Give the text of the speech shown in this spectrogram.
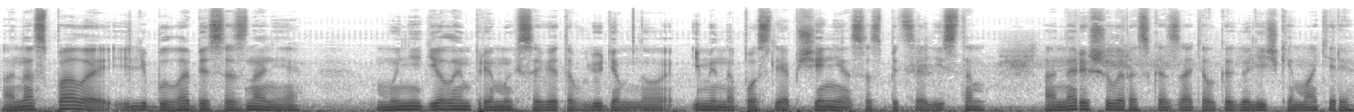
Она спала или была без сознания. Мы не делаем прямых советов людям, но именно после общения со специалистом она решила рассказать алкоголичке матери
